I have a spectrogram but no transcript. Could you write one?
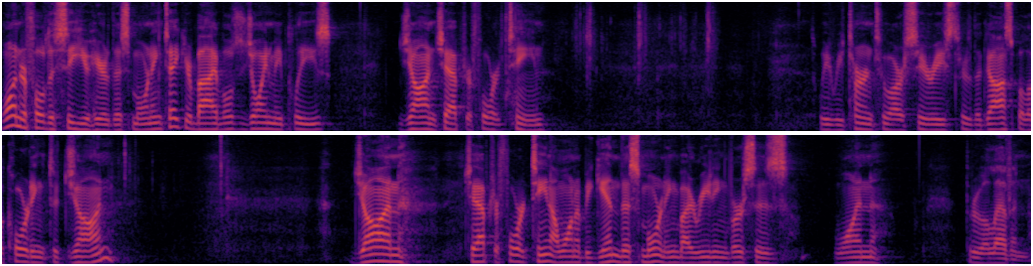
Wonderful to see you here this morning. Take your Bibles, join me, please. John chapter 14. We return to our series through the Gospel according to John. John chapter 14, I want to begin this morning by reading verses 1 through 11.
